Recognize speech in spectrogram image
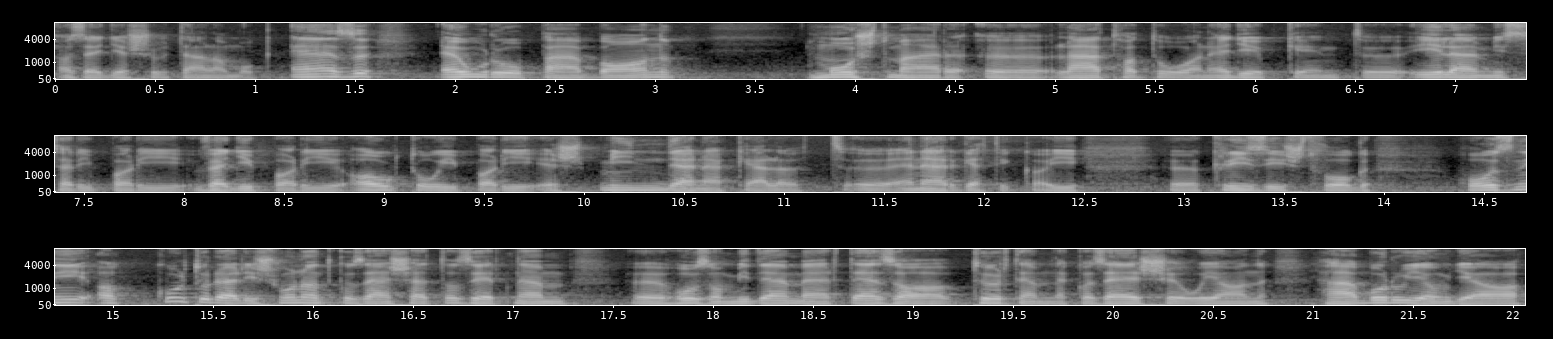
az Egyesült Államok. Ez Európában most már ö, láthatóan egyébként ö, élelmiszeripari, vegyipari, autóipari és mindenek előtt ö, energetikai ö, krízist fog hozni. A kulturális vonatkozását azért nem ö, hozom ide, mert ez a történelmnek az első olyan háborúja, ugye a,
